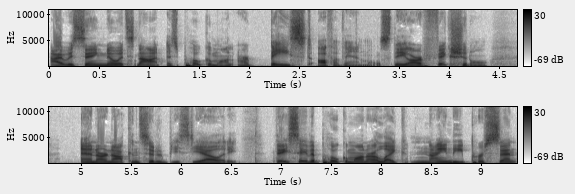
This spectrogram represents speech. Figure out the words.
I was saying, no, it's not, as Pokemon are based off of animals. They are fictional and are not considered bestiality. They say that Pokemon are like 90%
